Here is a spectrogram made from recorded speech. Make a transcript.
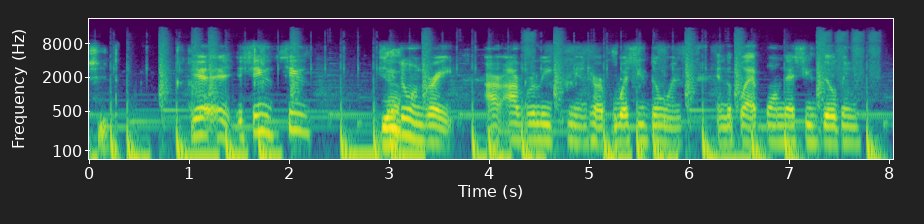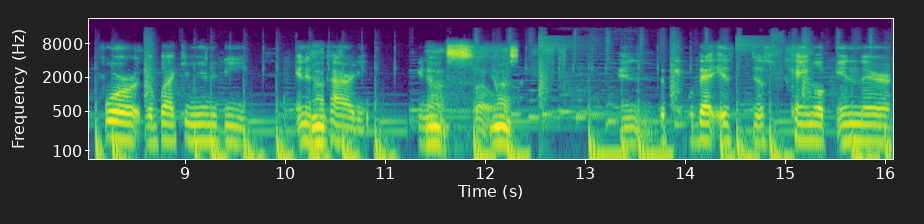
she Yeah, she's she's she's yeah. doing great. I, I really commend her for what she's doing and the platform that she's building for the black community in its Yeah. entirety. You know, yes. so Yes. and the people that it just came up in there,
